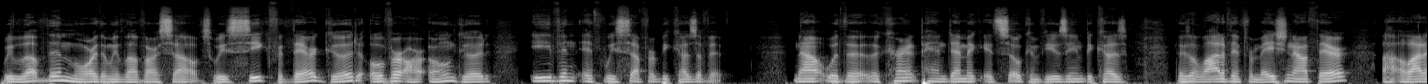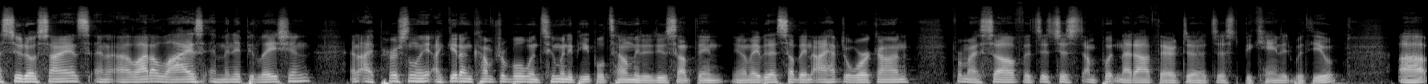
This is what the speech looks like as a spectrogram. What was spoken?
We love them more than we love ourselves. We seek for their good over our own good, even if we suffer because of it. Now, with the, the current pandemic, it's so confusing because there's a lot of information out there, uh, a lot of pseudoscience, and a lot of lies and manipulation. And I personally, I get uncomfortable when too many people tell me to do something. You know, maybe that's something I have to work on for myself. It's, it's just, I'm putting that out there to just be candid with you. Uh,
